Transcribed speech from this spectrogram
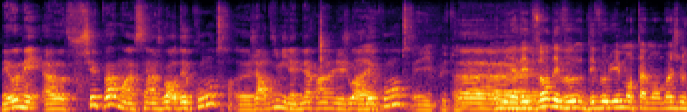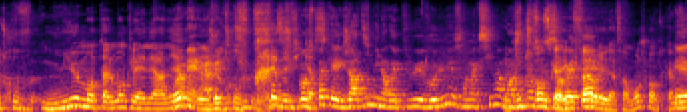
mais oui, mais euh, je sais pas, moi, c'est un joueur de contre. Euh, Jardim, il aime bien quand même les joueurs Ouais. de contre. Il est plutôt. Euh, mais il avait besoin d'évo- d'évoluer mentalement. Moi, je le trouve mieux mentalement que l'année dernière. Ouais, mais et je le trouve tu- très tu efficace. penses pas qu'avec Jardim, il aurait pu évoluer Saint-Maximin? Moi, je je pense, pense que qu'avec Favre, été- il a fait un bon choix en tout cas. Et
